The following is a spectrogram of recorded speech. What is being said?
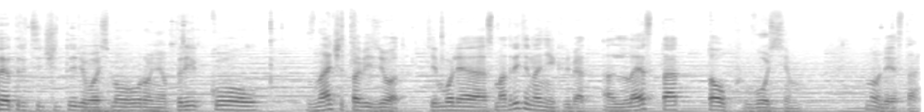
Т-34 8 уровня. Прикол. Значит, повезет. Тем более, смотрите на ник, ребят. Леста топ 8. Ну, Леста.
